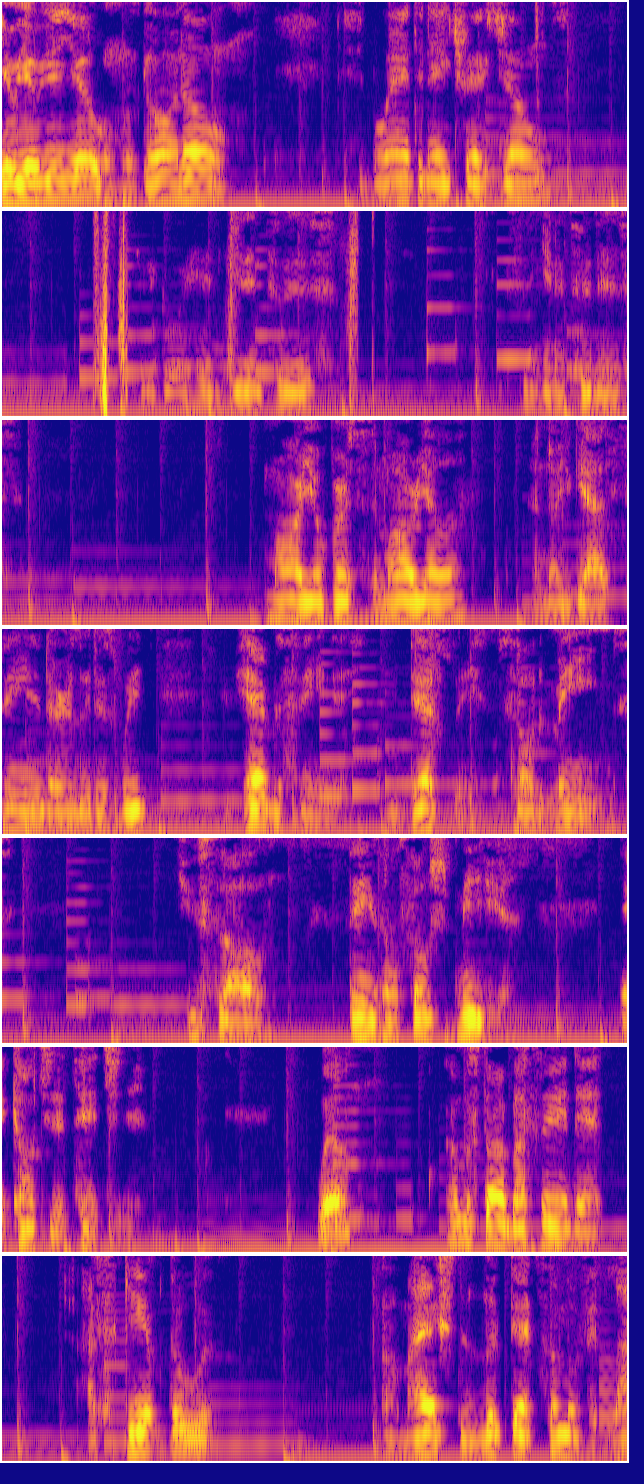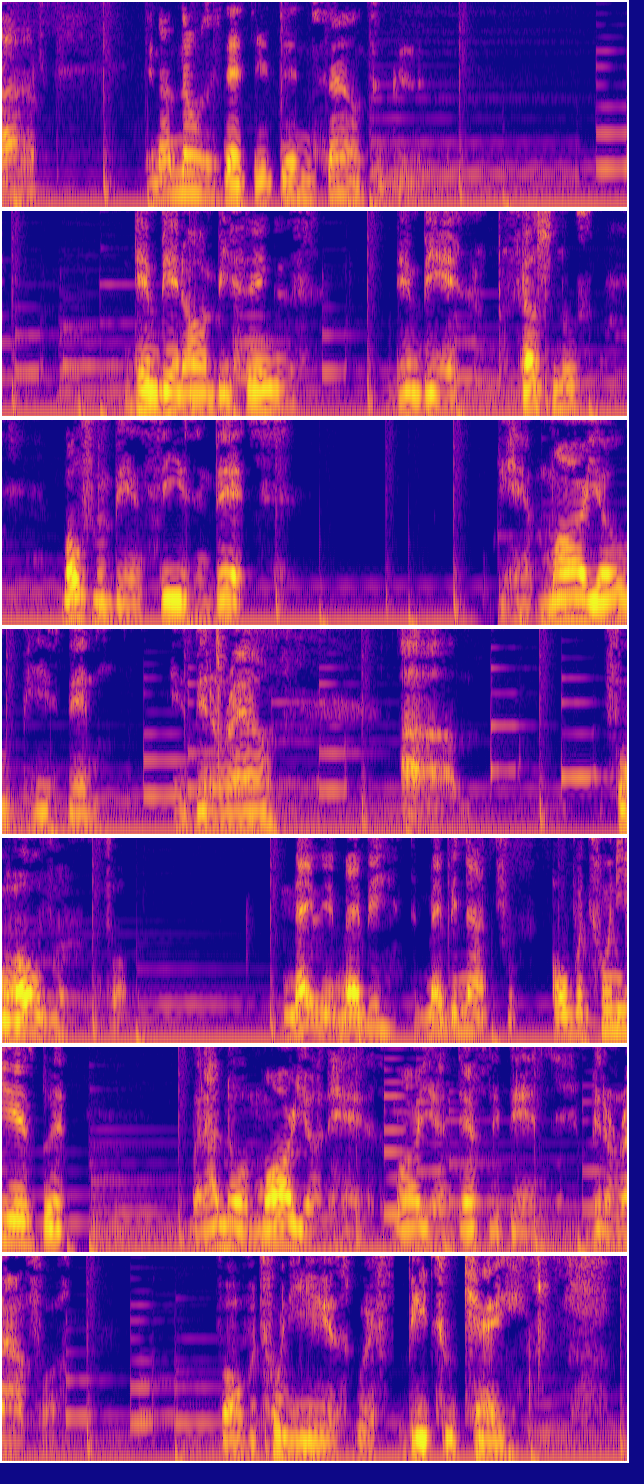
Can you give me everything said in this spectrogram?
Yo, yo, yo, yo, what's going on? It's your boy Anthony Trax Jones. I'm gonna go ahead and get into this. If we get into this Mario versus Mario, I know you guys seen it early this week. If you haven't seen it, you definitely saw the memes. You saw things on social media that caught your attention. Well, I'm gonna start by saying that I skimmed through it. Um, I actually looked at some of it live, and I noticed that it didn't sound too good. Them being R&B singers, them being professionals, both of them being seasoned vets. We have Mario. He's been he's been around um, for over for maybe maybe maybe not for over 20 years, but but I know Mario has. Mario definitely been been around for for over 20 years with B2K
